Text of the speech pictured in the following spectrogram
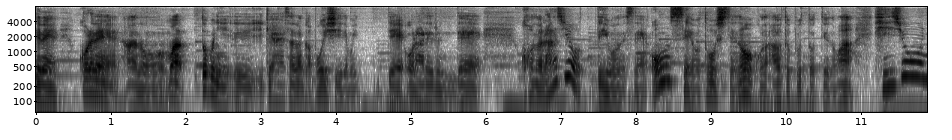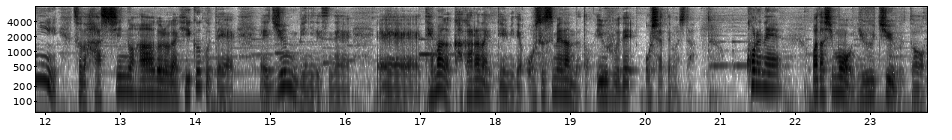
でね、これね、あの、まあ、特にイケハヤさんなんか Voicyでも言っておられるんで、このラジオっていうものですね、音声を通してのこのアウトプットっていうのは、非常にその発信のハードルが低くて、え準備にですね、えー、手間がかからないっていう意味でおすすめなんだというふうでおっしゃってました。これね、私も YouTube と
